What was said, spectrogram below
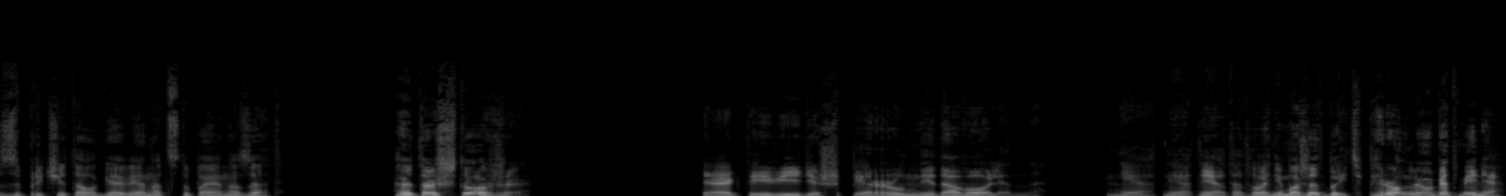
запричитал Говен, отступая назад. «Это что же?» «Как ты видишь, Перун недоволен». «Нет, нет, нет, этого не может быть! Перун любит меня!»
